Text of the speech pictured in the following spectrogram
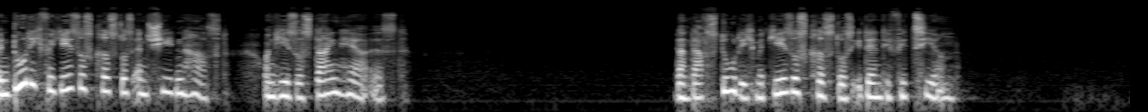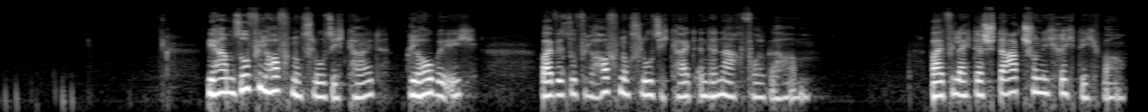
Wenn du dich für Jesus Christus entschieden hast und Jesus dein Herr ist, dann darfst du dich mit Jesus Christus identifizieren. Wir haben so viel Hoffnungslosigkeit, glaube ich, weil wir so viel Hoffnungslosigkeit in der Nachfolge haben. Weil vielleicht der Start schon nicht richtig war.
